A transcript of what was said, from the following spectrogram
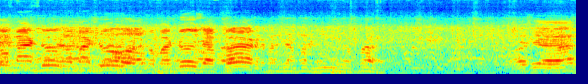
Komando, komando, komando, sabar. Sabar dulu, sabar. Awas ya.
